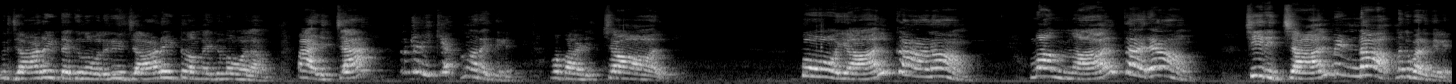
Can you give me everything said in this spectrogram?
ഒരു ജാട ഇട്ടേക്കുന്ന പോലെ ഒരു ജാട ഇട്ട് വന്നേക്കുന്ന പോലാണ്. പഠിച്ചാൽ ജയിക്കാം എന്ന് പറയത്തില്ലേ? അപ്പൊ പഠിച്ചാൽ പോയാൽ കാണാം വന്നാൽ തരാം ചിരിച്ചാൽ മിണ്ടാം എന്നൊക്കെ പറയത്തില്ലേ?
